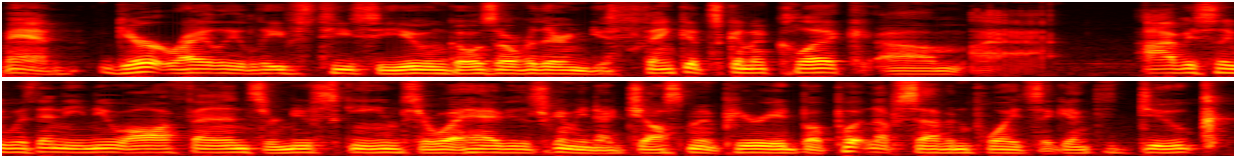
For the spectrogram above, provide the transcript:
Man, Garrett Riley leaves TCU and goes over there, and you think it's going to click. Um, obviously, with any new offense or new schemes or what have you, there's going to be an adjustment period. But putting up seven points against Duke,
